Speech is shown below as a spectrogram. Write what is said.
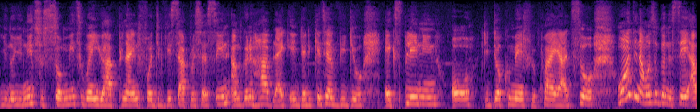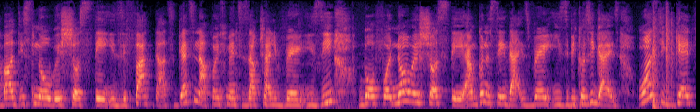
you know you need to submit when you are applying for the visa processing. I'm going to have like a dedicated video explaining all the documents required. So one thing i'm also going to say about this norway short stay is the fact that getting appointments is actually very easy but for norway short stay. I'm gonna say that it's very easy because you guys once you get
